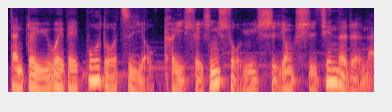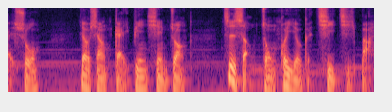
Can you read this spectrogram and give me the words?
但对于未被剥夺自由、可以随心所欲使用时间的人来说，要想改变现状，至少总会有个契机吧。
